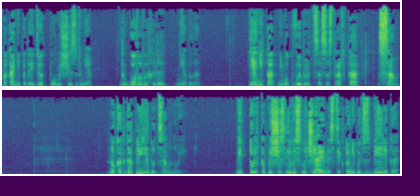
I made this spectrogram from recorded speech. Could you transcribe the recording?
пока не подойдет помощь извне. Другого выхода не было. Я никак не мог выбраться с островка сам. Но когда приедут за мной? Ведь только по счастливой случайности кто-нибудь с берега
